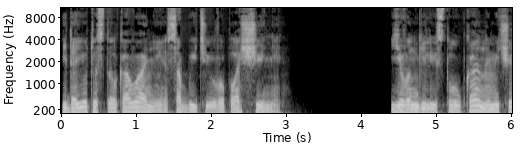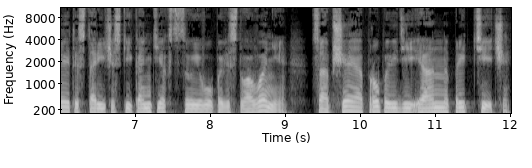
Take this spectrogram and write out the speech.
и дает истолкование событию воплощения. Евангелист Лука намечает исторический контекст своего повествования, сообщая о проповеди Иоанна Предтечи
